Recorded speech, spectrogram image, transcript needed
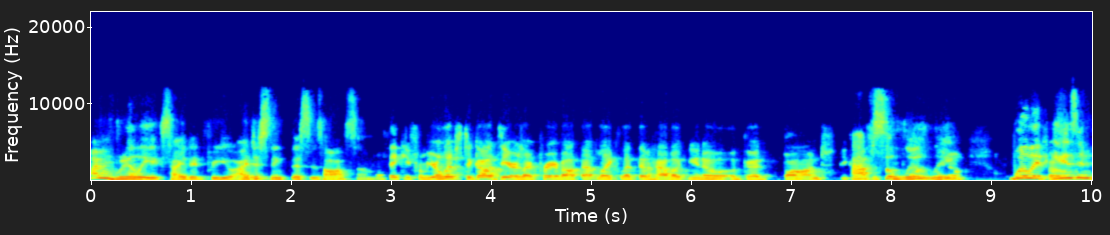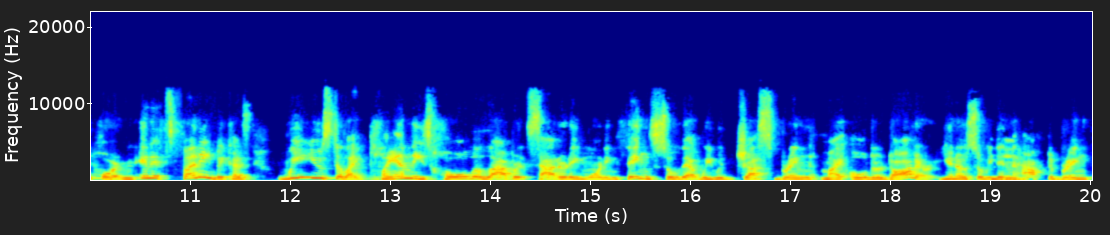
I'm really excited for you. I just think this is awesome. Well, thank you. From your lips to God's ears, I pray about that. Like let them have a, you know, a good bond. Because Absolutely. You know? Well, it so. is important. And it's funny because we used to like plan these whole elaborate Saturday morning things so that we would just bring my older daughter, you know, so we didn't mm-hmm. have to bring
